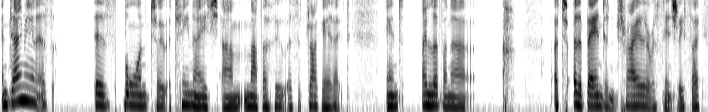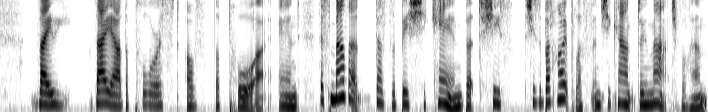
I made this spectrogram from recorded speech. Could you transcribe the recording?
And Damon is is born to a teenage um, mother who is a drug addict, and they live in a, a an abandoned trailer essentially. So they they are the poorest of the poor, and his mother does the best she can, but she's she's a bit hopeless and she can't do much for him.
